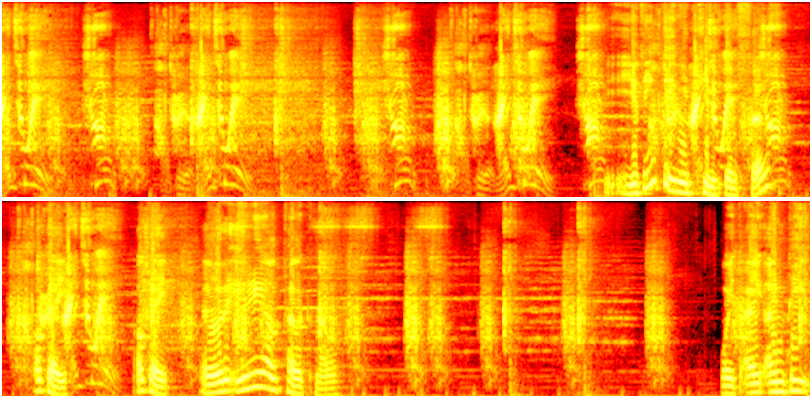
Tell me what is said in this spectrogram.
Eins away. Sure. Eins away. Sure. Eins away. Sure. You think they will kill themselves? Okay, Eins away. okay, uh, re- real talk now. Wait, I, I'm ta-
